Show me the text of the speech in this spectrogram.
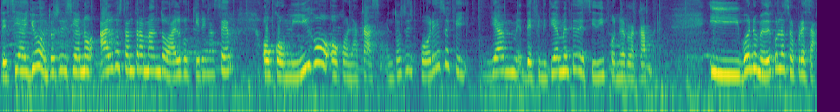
Decía yo, entonces decía, no, algo están tramando, algo quieren hacer, o con mi hijo o con la casa. Entonces, por eso es que ya definitivamente decidí poner la cámara. Y bueno, me doy con la sorpresa.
